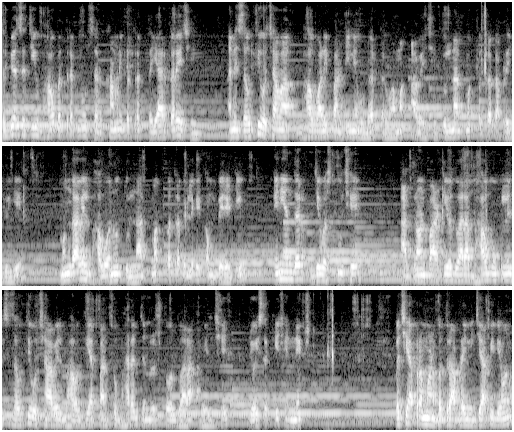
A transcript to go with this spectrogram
સભ્ય સચિવ ભાવપત્રકનું સરખામણી પત્રક તૈયાર કરે છે અને સૌથી ઓછા ભાવવાળી પાર્ટીને ઓર્ડર કરવામાં આવે છે. તુલનાત્મક પત્રક આપણે જોઈએ. મંગાવેલ ભાવોનું તુલનાત્મક પત્રક એટલે કે કમ્પેરેટિવ એની અંદર જે વસ્તુ છે, આ ત્રણ પાર્ટીઓ દ્વારા ભાવ મોકલેલ છે. સૌથી ઓછા આવેલ ભાવ અગિયાર પાંચસો ભારત જનરલ સ્ટોર દ્વારા આવેલ છે. જોઈ શકીએ છીએ નેક્સ્ટ. પછી આ પ્રમાણપત્ર આપણે નીચે આપી દેવાનું.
